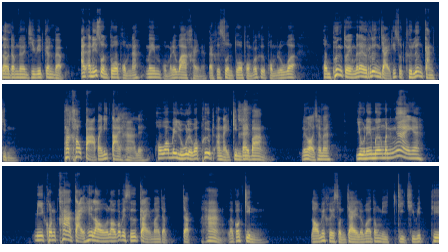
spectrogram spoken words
เราดำเนินชีวิตกันแบบ อันอันนี้ส่วนตัวผมนะ ไม่ผมไม่ได้ว่าใครนะแต่คือส่วนตัวผมก็คือผมรู้ว่า ผมพึ่งตัวเองไม่ได้เรื่องใหญ่ที่สุดคือเรื่องการกิน ถ้าเข้าป่าไปนี่ตายห่าเลย เพราะว่าไม่รู้เลยว่าพืชอันไหนกินได้บ้างนึกออกใช่ไหมอยู่ในเมืองมันง่ายไงมีคนฆ่าไก่ให้เรา เราก็ไปซื้อไก่มาจากจากห้างแล้วก็กิน เราไม่เคยสนใจเลยว่าต้องมีกี่ชีวิตที่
